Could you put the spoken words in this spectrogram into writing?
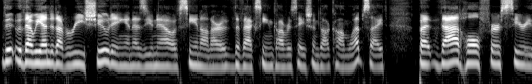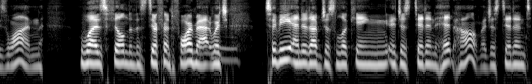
that we ended up reshooting and as you now have seen on our thevaccineconversation.com website but that whole first series 1 was filmed in this different format which to me ended up just looking it just didn't hit home it just didn't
